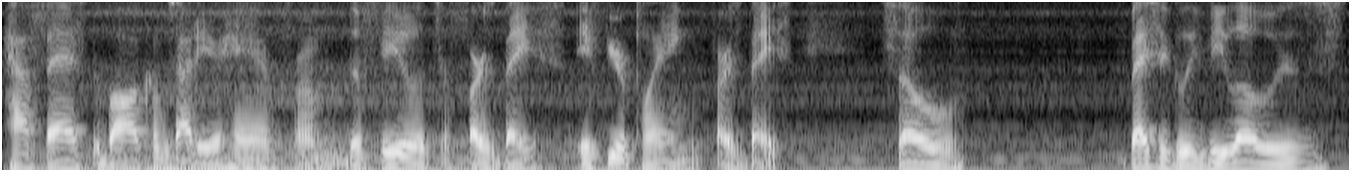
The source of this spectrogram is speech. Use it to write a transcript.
how fast the ball comes out of your hand from the field to first base if you're playing first base. So basically, velo is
